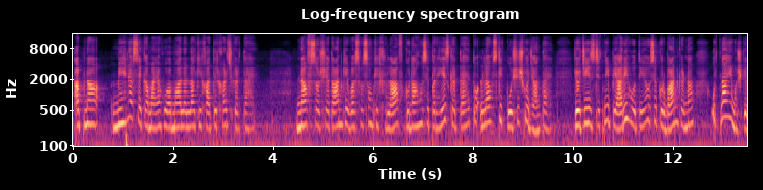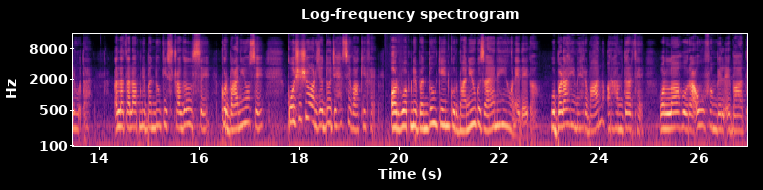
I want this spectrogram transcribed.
اپنا محنت سے کمایا ہوا مال اللہ کی خاطر خرچ کرتا ہے۔ نفس اور شیطان کے وسوسوں کے خلاف گناہوں سے پرہیز کرتا ہے تو اللہ اس کی کوشش کو جانتا ہے۔ جو چیز جتنی پیاری ہوتی ہے اسے قربان کرنا اتنا ہی مشکل ہوتا ہے۔ اللہ تعالیٰ اپنے بندوں کی اسٹرگل سے، قربانیوں سے کوششوں اور جد و جہد سے واقف ہے اور وہ اپنے بندوں کی ان قربانیوں کو ضائع نہیں ہونے دے گا۔ وہ بڑا ہی مہربان اور ہمدرد ہے۔ واللہ رعوف بالعباد۔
